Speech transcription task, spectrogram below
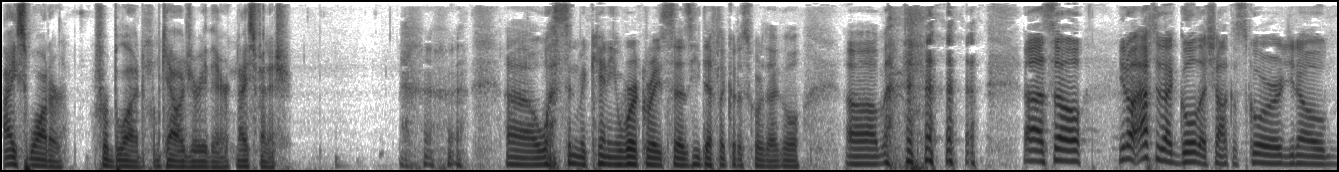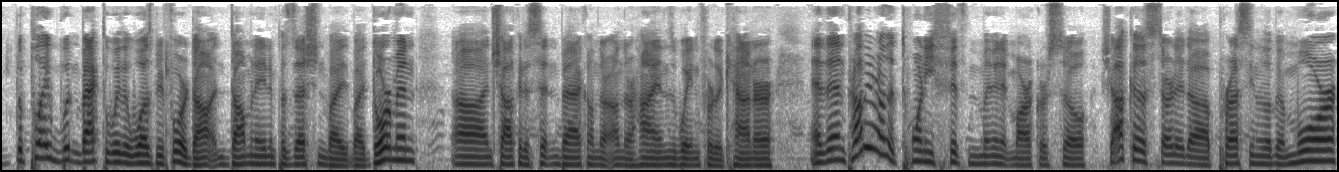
ice water for blood from Caligiuri there. Nice finish. Uh, Weston McKennie work rate says he definitely could have scored that goal. Um, uh, so you know, after that goal that Schalke scored, you know, the play went back the way it was before, dom- dominating possession by by Dortmund, uh, and Schalke just sitting back on their on their hinds, waiting for the counter. And then probably around the 25th minute mark or so, Schalke started uh, pressing a little bit more,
